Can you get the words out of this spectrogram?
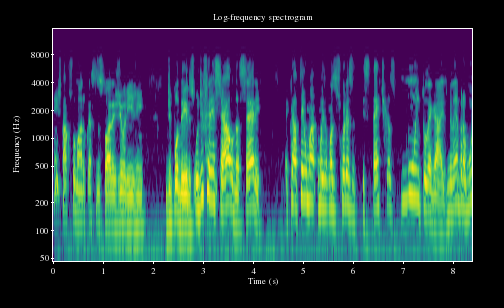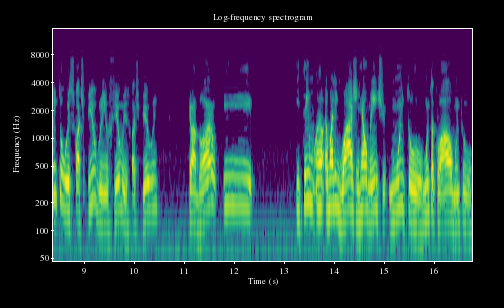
A gente está acostumado com essas histórias de origem de poderes. O diferencial da série é que ela tem uma, uma- umas escolhas estéticas muito legais. Me lembra muito o Scott Pilgrim, o filme o Scott Pilgrim, que eu adoro, e, e tem um- é uma linguagem realmente muito, muito atual, muito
